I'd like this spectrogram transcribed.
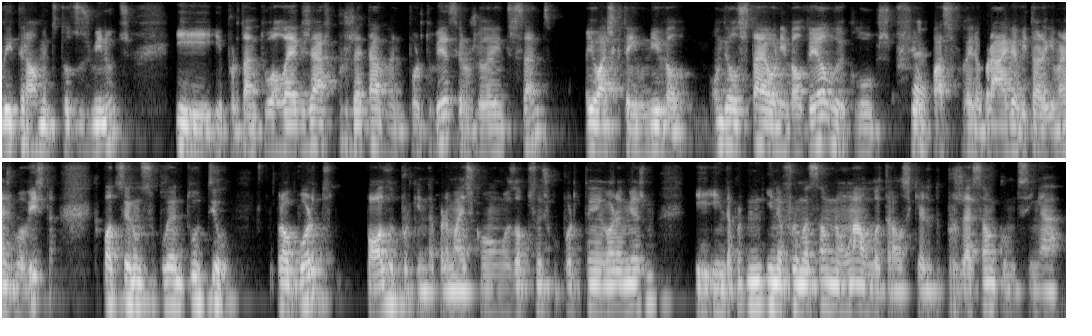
literalmente todos os minutos, e, e portanto o Oleg já projetava no Porto B, ser um jogador interessante. Eu acho que tem um nível, onde ele está é o nível dele, clubes, perfil é. Passo Ferreira, Braga, Vitória Guimarães, Boa Vista, que pode ser um suplente útil para o Porto, pode, porque ainda para mais com as opções que o Porto tem agora mesmo, e, ainda, e na formação não há um lateral esquerdo de projeção, como sim há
